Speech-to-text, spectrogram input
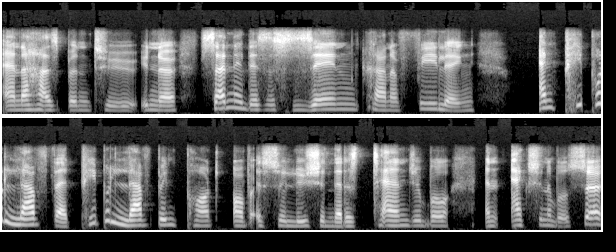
and a husband to, you know, suddenly there's this zen kind of feeling. And people love that. People love being part of a solution that is tangible and actionable. So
